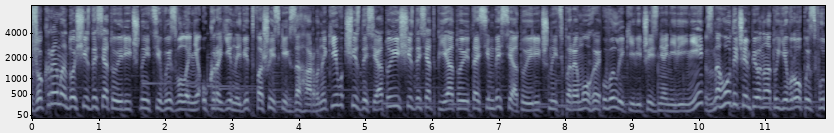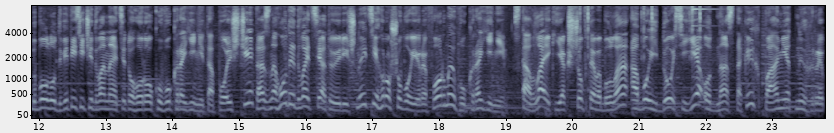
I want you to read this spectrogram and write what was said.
Зокрема, до 60-ї річниці визволення України від фашистських загарбників, 60-ї, 65-ї та 70-ї річниць перемоги у Великій вітчизняній війні, з нагоди чемпіонату Європи з футболу 2012 року в Україні та Польщі, та з нагоди 20-ї річниці грошової реформи в Україні. Став лайк, якщо в тебе була або й досі є одна з таких пам'ятних гривень.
